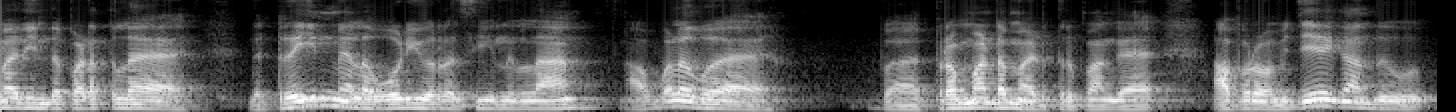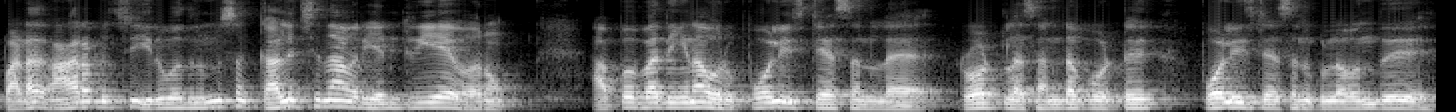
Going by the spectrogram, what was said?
மாதிரி இந்த படத்தில் இந்த ட்ரெயின் மேலே ஓடி வர்ற சீனெல்லாம் அவ்வளவு ப- பிரம்மாண்டமாக எடுத்திருப்பாங்க. அப்புறம் விஜயகாந்த் படம் ஆரம்பித்து இருபது நிமிஷம் கழித்து தான் அவர் என்ட்ரியே வரும். அப்போ பார்த்தீங்கன்னா ஒரு போலீஸ் ஸ்டேஷனில் ரோட்டில் சண்டை போட்டு போலீஸ் ஸ்டேஷனுக்குள்ளே வந்து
